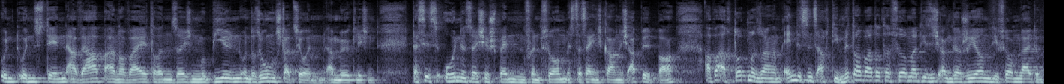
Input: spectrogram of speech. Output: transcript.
und uns den Erwerb einer weiteren solchen mobilen Untersuchungsstation ermöglichen. Das ist ohne solche Spenden von Firmen ist das eigentlich gar nicht abbildbar. Aber auch dort muss man sagen, am Ende sind es auch die Mitarbeiter der Firma, die sich engagieren. Die Firmenleitung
